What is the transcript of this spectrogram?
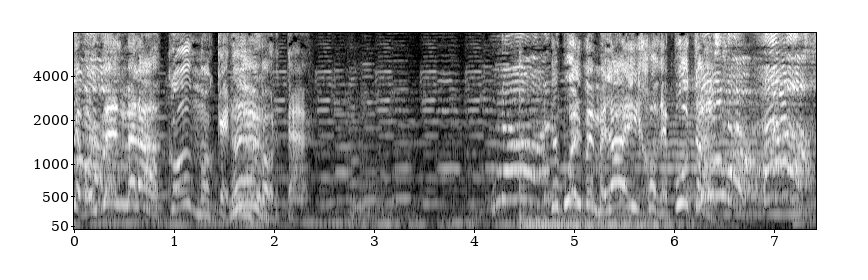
¡Devolvédmela! ¿Cómo que no Eh. importa? ¡Devuélvemela, hijo de puta! ¡Vamos!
